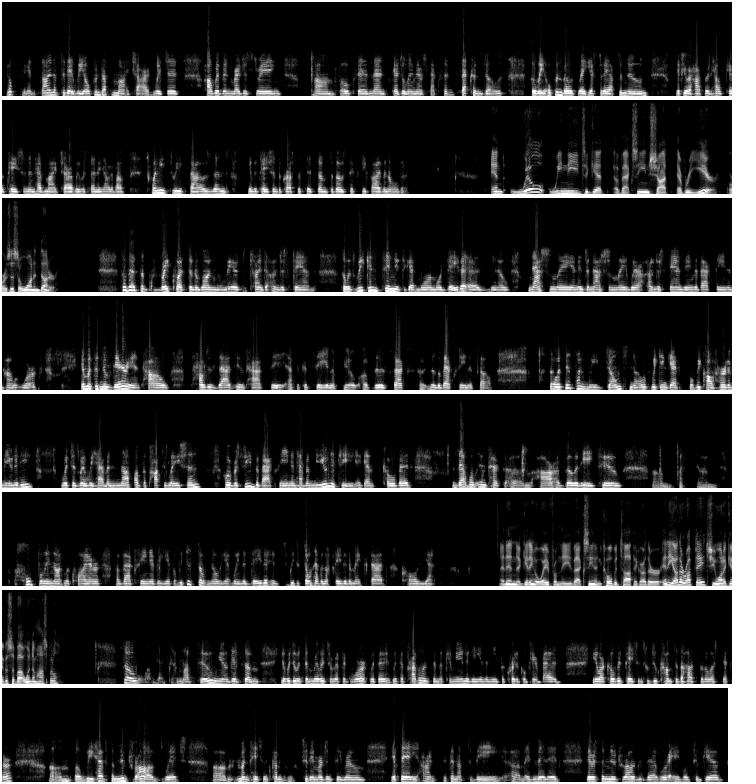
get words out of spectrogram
Yep, you can sign up today. We opened up my chart, which is how we've been registering um, folks and then scheduling their second, second dose. So we opened those late yesterday afternoon. If you're a Hartford healthcare patient and have MyChart, we were sending out about 23,000 invitations across the system to those 65 and older. And will we need to get a vaccine shot every year, or is this a one and doneer? So that's a great question, and one we're trying to understand. So as we continue to get more and more data, as you know, nationally and internationally, we're understanding the vaccine and how it works. And with the new variant, how how does that impact the efficacy and you know of this vac- uh, you know, the vaccine itself? So at this point, we don't know if we can get what we call herd immunity, which is where we have enough of the population who have received the vaccine and have immunity against COVID, that will impact um, our ability to um, um, hopefully not require a vaccine every year. But we just don't know yet, Wayne. The data is, we just don't have enough data to make that call yet. And then uh, getting away from the vaccine and COVID topic, are there any other updates you want to give us about Windham Hospital? So I'd love to. You know, there's some. You know, we're doing some really terrific work with the with the prevalence in the community and the need for critical care beds. You know, our COVID patients who do come to the hospital are sicker, um, but we have some new drugs which, um, when patients come to the emergency room, if they aren't sick enough to be um, admitted, there are some new drugs that we're able to give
